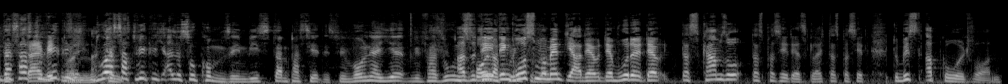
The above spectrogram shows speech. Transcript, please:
das hast Da du wirklich du hast das wirklich alles so kommen sehen, wie es dann passiert ist. Wir wollen ja hier, wir versuchen Also den, den großen. Moment, ja, der, der wurde, der, das kam so, das passiert jetzt gleich, das passiert. Du bist abgeholt worden.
